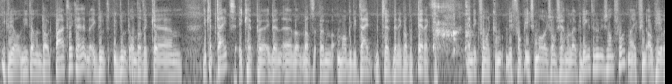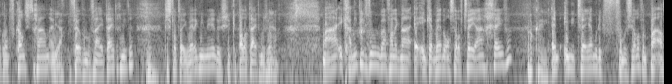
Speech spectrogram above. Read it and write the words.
Ik wil niet aan een dood paard trekken. Hè. Ik, doe het, ik doe het omdat ik, uh, ik heb tijd. Ik, heb, uh, ik ben, uh, wat, wat mobiliteit betreft ben ik wat beperkt. En ik vond, ik, dit vond ik iets moois om zeg maar leuke dingen te doen in Zandvoort. Maar ik vind het ook heerlijk om op vakantie te gaan. En ja. veel van mijn vrije tijd te genieten. Ten slotte, ik werk niet meer. Dus ik heb alle tijd om mezelf. Ja. Maar ik ga niet iets doen waarvan ik na... Ik heb, we hebben onszelf twee jaar gegeven. Oké. Okay. En in die twee jaar moet ik voor mezelf een paar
